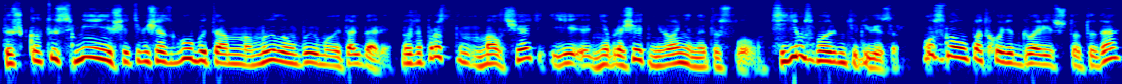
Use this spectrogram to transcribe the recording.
ты ж как ты смеешь, я тебе сейчас губы там мылом вымою и так далее. Нужно просто молчать и не обращать внимания на это слово. Сидим, смотрим телевизор. Он снова подходит, говорит что-то, да,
